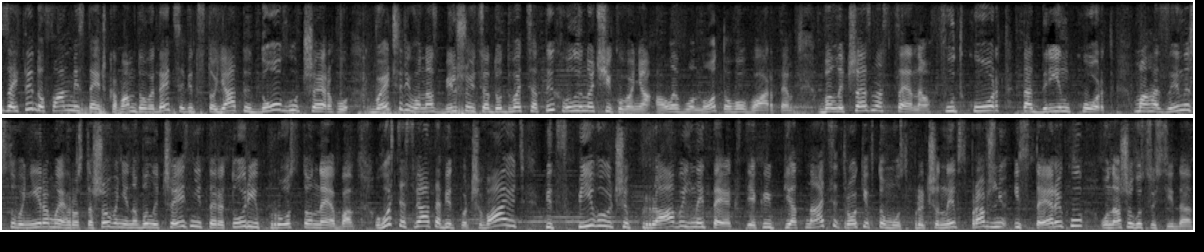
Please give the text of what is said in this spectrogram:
зайти до фан-містечка, вам доведеться відстояти довгу чергу. Ввечері вона збільшується до 20 хвилин очікування, але воно того варте. Величезна сцена, фудкорт та дрінкорт. Магазини з сувенірами розташовані на величезній території просто неба. Гостя свята відпочивають, підспівуючи правильний текст, який 15 років тому спричинив справжню істерику у нашого сусіда.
